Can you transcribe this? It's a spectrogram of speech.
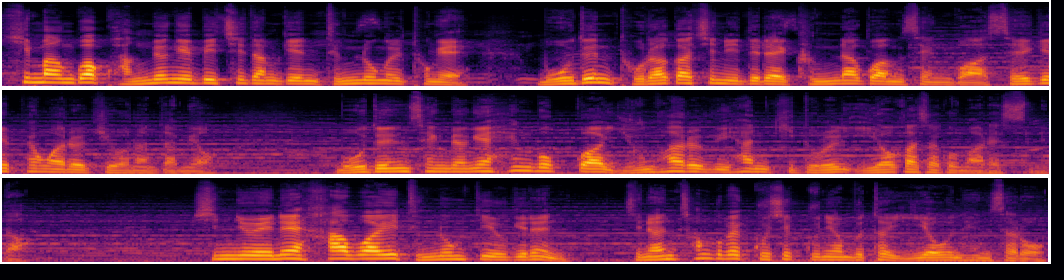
희망과 광명의 빛이 담긴 등롱을 통해 모든 돌아가신 이들의 극락왕생과 세계 평화를 기원한다며 모든 생명의 행복과 융화를 위한 기도를 이어가자고 말했습니다. 신유엔의 하와이 등롱 띄우기는 지난 1999년부터 이어온 행사로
